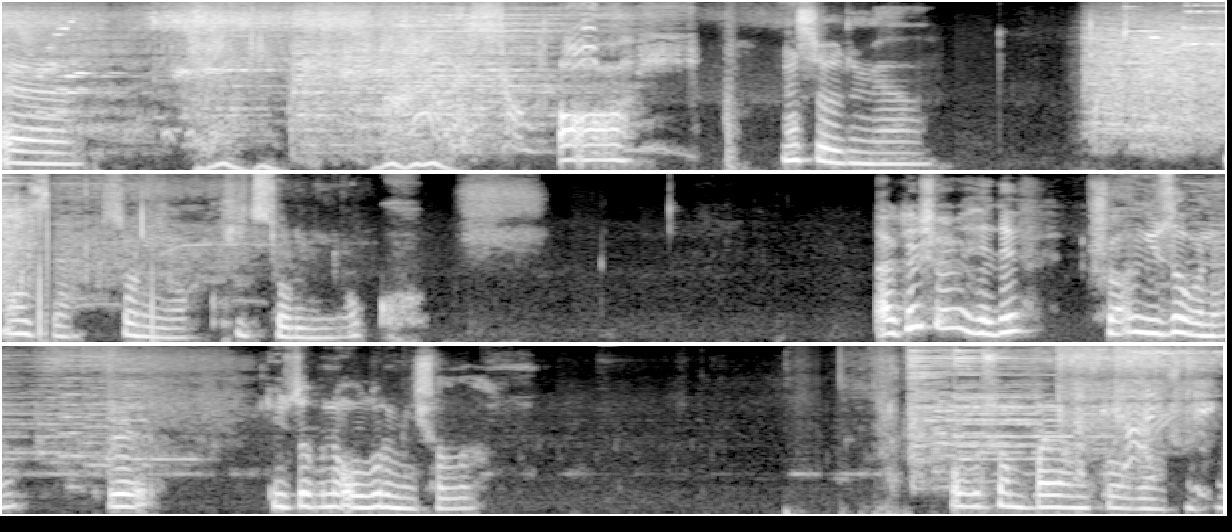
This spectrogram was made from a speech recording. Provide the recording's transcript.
Ee, aa, nasıl öldüm ya? Neyse sorun yok. Hiç sorun yok. Arkadaşlar hedef şu an 100 abone ve 100 abone olurum inşallah. Olursam bayağı mutlu olacağım çünkü.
